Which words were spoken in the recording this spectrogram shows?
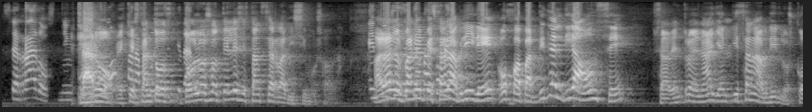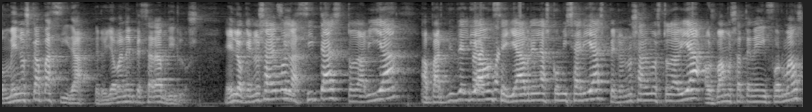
cerrados. Claro, es que están todos, todos los hoteles están cerradísimos ahora. Ahora los van a empezar a abrir, ¿eh? Ojo, a partir del día 11, o sea, dentro de nada ya empiezan a abrirlos, con menos capacidad, pero ya van a empezar a abrirlos. ¿Eh? Lo que no sabemos, las citas todavía, a partir del día 11 ya abren las comisarías, pero no sabemos todavía, os vamos a tener informados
